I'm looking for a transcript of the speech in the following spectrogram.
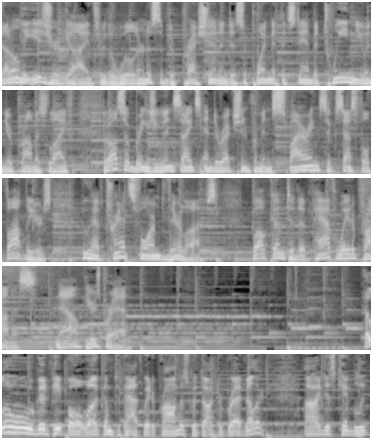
not only is your guide through the wilderness of depression and disappointment that stand between you and your promised life, but also brings you insights and direction from inspiring, successful thought leaders who have transformed their lives. Welcome to the Pathway to Promise. Now, here's Brad. Hello, good people. Welcome to Pathway to Promise with Dr. Brad Miller. Uh, I just can't believe,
